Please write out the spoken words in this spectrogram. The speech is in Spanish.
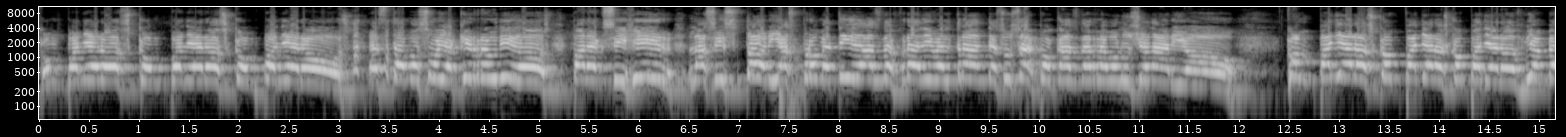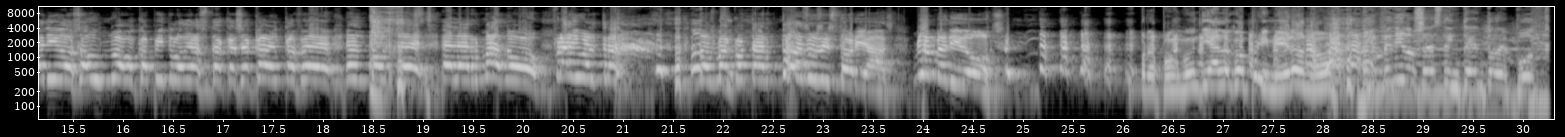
Compañeros, compañeros, compañeros, estamos hoy aquí reunidos para exigir las historias prometidas de Freddy Beltrán de sus épocas de revolucionario. Compañeros, compañeros, compañeros, bienvenidos a un nuevo capítulo de Hasta que se acabe el café, en donde el hermano Freddy Beltrán nos va a contar todas sus historias. Bienvenidos. Propongo un diálogo primero, ¿no? Bienvenidos a este intento de podcast.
